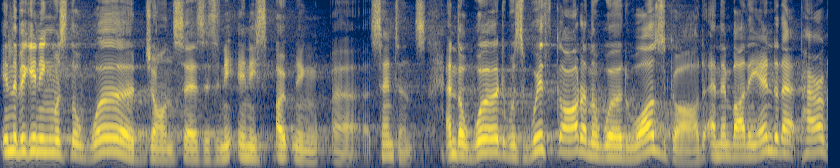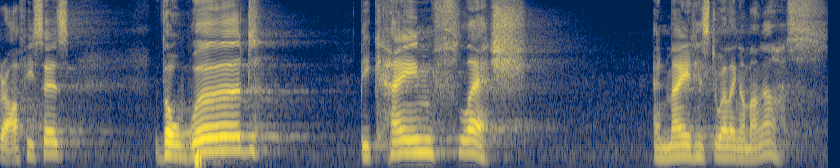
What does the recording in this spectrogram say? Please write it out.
In the beginning was the Word, John says in his opening uh, sentence. And the Word was with God, and the Word was God. And then by the end of that paragraph, he says, The Word became flesh and made his dwelling among us.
